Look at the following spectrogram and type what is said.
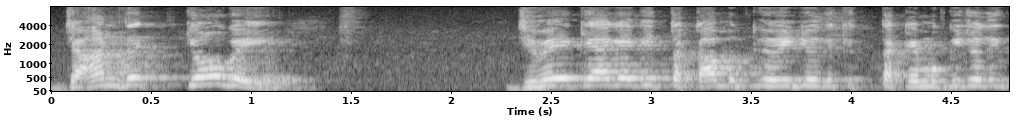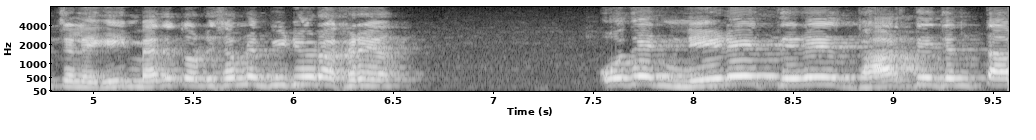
ਜਾਨ ਦੇ ਕਿਉਂ ਗਈ? ਜਿਵੇਂ ਕਿਹਾ ਗਿਆ ਕਿ ਧੱਕਾ ਮੁੱਕੀ ਹੋਈ, ਜਿਹਦੀ ਧੱਕੇ ਮੁੱਕੀ ਚ ਉਹਦੀ ਚਲੇ ਗਈ। ਮੈਂ ਤਾਂ ਤੁਹਾਡੇ ਸਾਹਮਣੇ ਵੀਡੀਓ ਰੱਖ ਰਿਹਾ। ਉਹਦੇ ਨੇੜੇ ਤੇਰੇ ਭਾਰਤੀ ਜਨਤਾ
